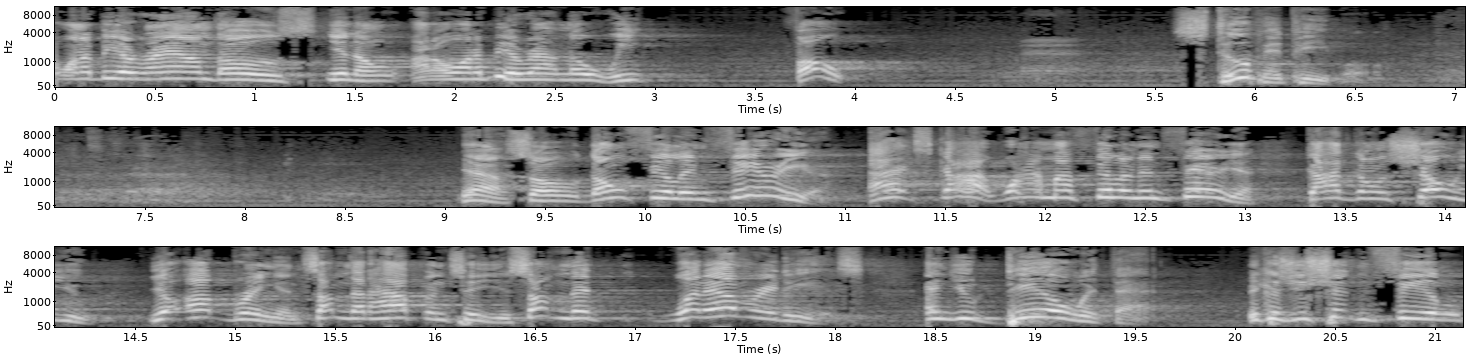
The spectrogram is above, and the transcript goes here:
I want to be around those, you know, I don't want to be around no weak folk. Stupid people. Yeah, so don't feel inferior. Ask God, why am I feeling inferior? God's going to show you your upbringing, something that happened to you, something that, whatever it is, and you deal with that because you shouldn't feel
